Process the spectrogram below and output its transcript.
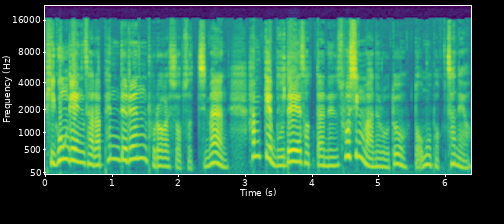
비공개 행사라 팬들은 보러 갈 수 없었지만 함께 무대에 섰다는 소식만으로도 너무 벅차네요.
